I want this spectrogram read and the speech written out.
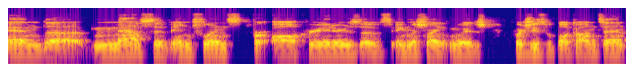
and uh, massive influence for all creators of English language Portuguese football content.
